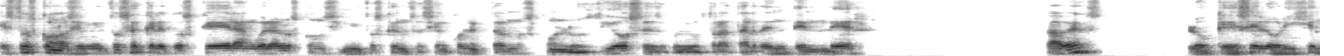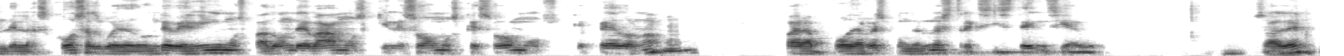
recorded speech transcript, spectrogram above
Estos conocimientos secretos que eran, güey, eran los conocimientos que nos hacían conectarnos con los dioses, güey, o tratar de entender, ¿sabes? Lo que es el origen de las cosas, güey, de dónde venimos, para dónde vamos, quiénes somos, qué somos, qué pedo, ¿no? Para poder responder nuestra existencia, güey, ¿sale?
